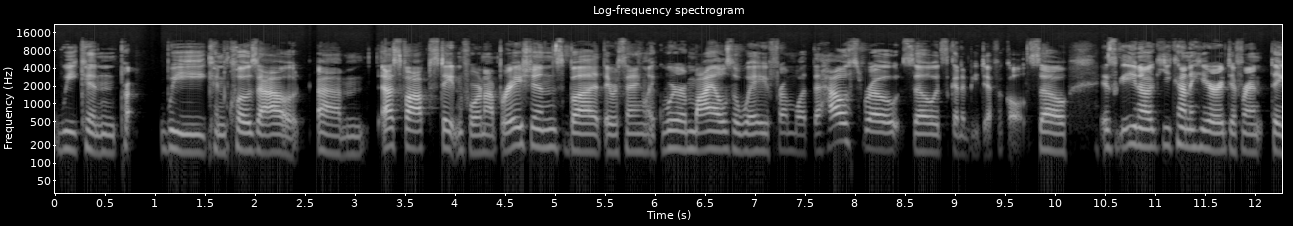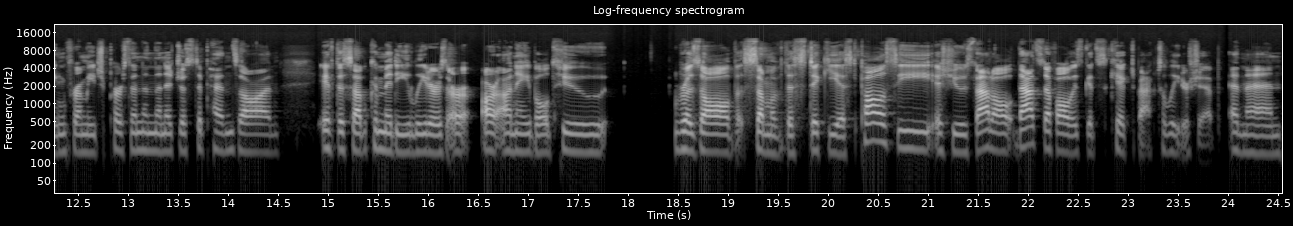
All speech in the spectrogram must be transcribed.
We can we can close out um, SFOP, state and foreign operations, but they were saying like we're miles away from what the House wrote, so it's going to be difficult. So it's you know you kind of hear a different thing from each person, and then it just depends on if the subcommittee leaders are are unable to resolve some of the stickiest policy issues. That all that stuff always gets kicked back to leadership, and then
